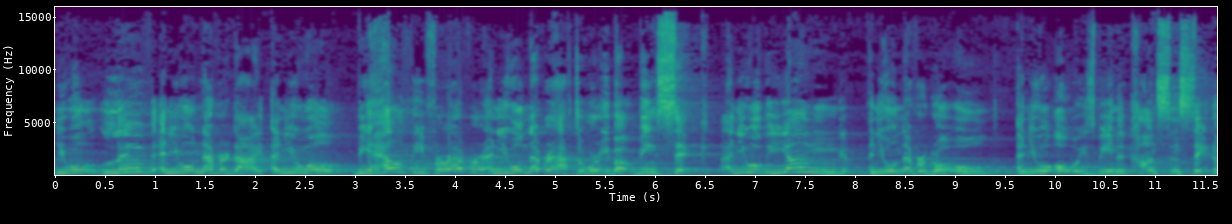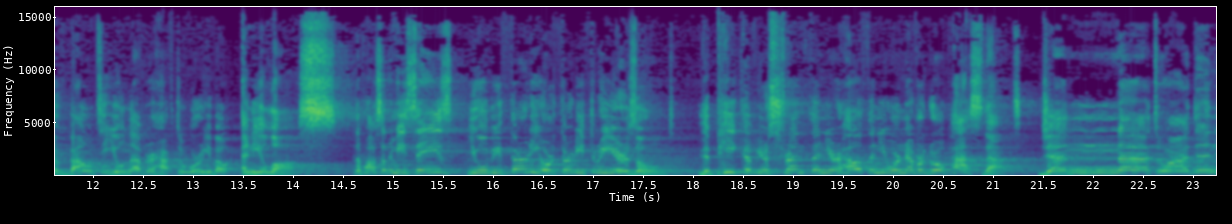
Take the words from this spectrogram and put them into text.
you will live and you will never die, and you will be healthy forever, and you will never have to worry about being sick, and you will be young, and you will never grow old, and you will always be in a constant state of bounty. You'll never have to worry about any loss. The Prophet he says, You will be 30 or 33 years old the peak of your strength and your health, and you will never grow past that. جنات عدن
